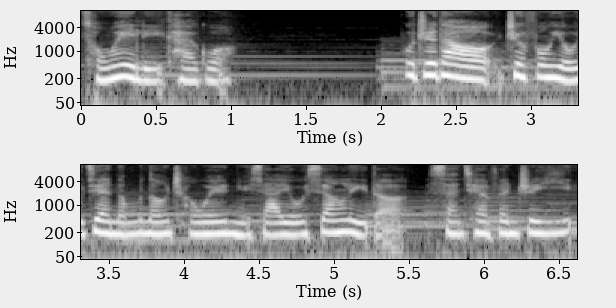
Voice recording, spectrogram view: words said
从未离开过。不知道这封邮件能不能成为女侠邮箱里的三千分之一。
